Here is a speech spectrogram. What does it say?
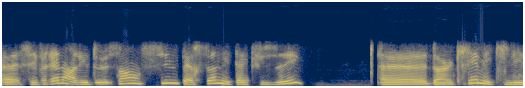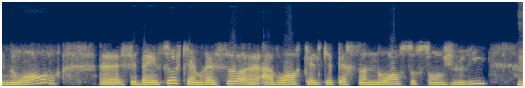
euh, c'est vrai dans les deux sens. Si une personne est accusée euh, d'un crime et qu'il est noir, euh, c'est bien sûr qu'il aimerait ça euh, avoir quelques personnes noires sur son jury. Et,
